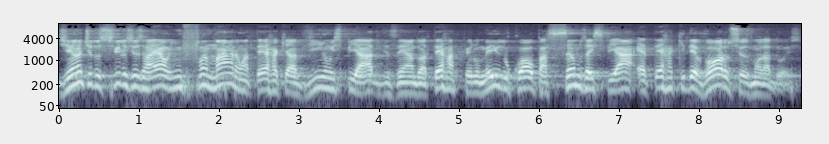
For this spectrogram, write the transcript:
diante dos filhos de Israel, infamaram a terra que haviam espiado, dizendo: A terra pelo meio do qual passamos a espiar é terra que devora os seus moradores.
